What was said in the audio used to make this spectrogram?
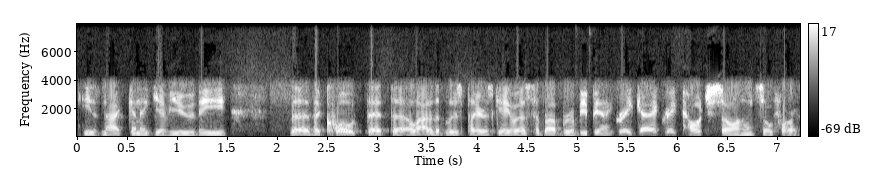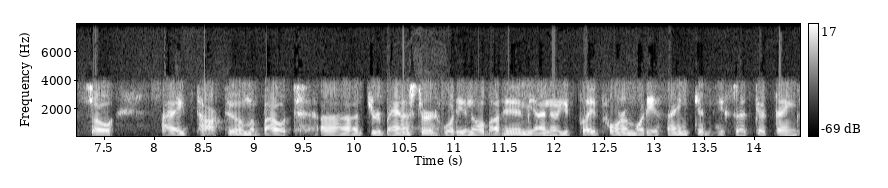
he's not going to give you the the the quote that uh, a lot of the Blues players gave us about Berube being a great guy, great coach, so on and so forth. So I talked to him about uh, Drew Bannister. What do you know about him? Yeah, I know you've played for him. What do you think? And he said good things,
